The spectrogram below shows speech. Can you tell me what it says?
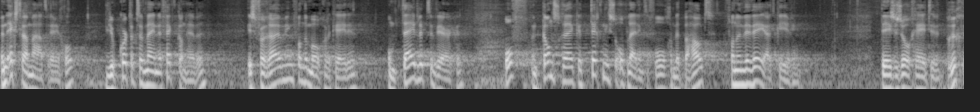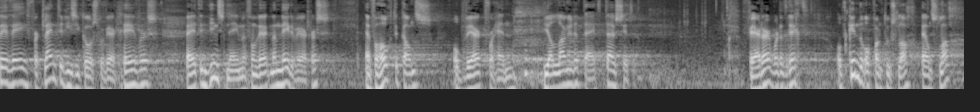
Een extra maatregel die op korte termijn effect kan hebben... is verruiming van de mogelijkheden om tijdelijk te werken... of een kansrijke technische opleiding te volgen met behoud van een WW-uitkering. Deze zogeheten brug-WW verkleint de risico's voor werkgevers... bij het in dienst nemen van werk medewerkers... en verhoogt de kans op werk voor hen die al langere tijd thuis zitten. Verder wordt het recht op kinderopvangtoeslag bij ontslag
